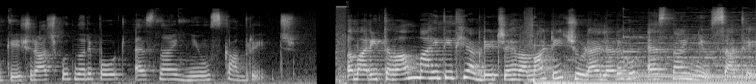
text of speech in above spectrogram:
મુકેશ રાજપૂતનો report S nine news Kamrej અમારી તમામ માહિતીથી અપડેટ રહેવા માટે જોડાયેલા રહો એસ નાઇન ન્યૂઝ સાથે.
